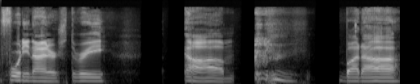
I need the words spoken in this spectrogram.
49ers three. Um, but uh,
